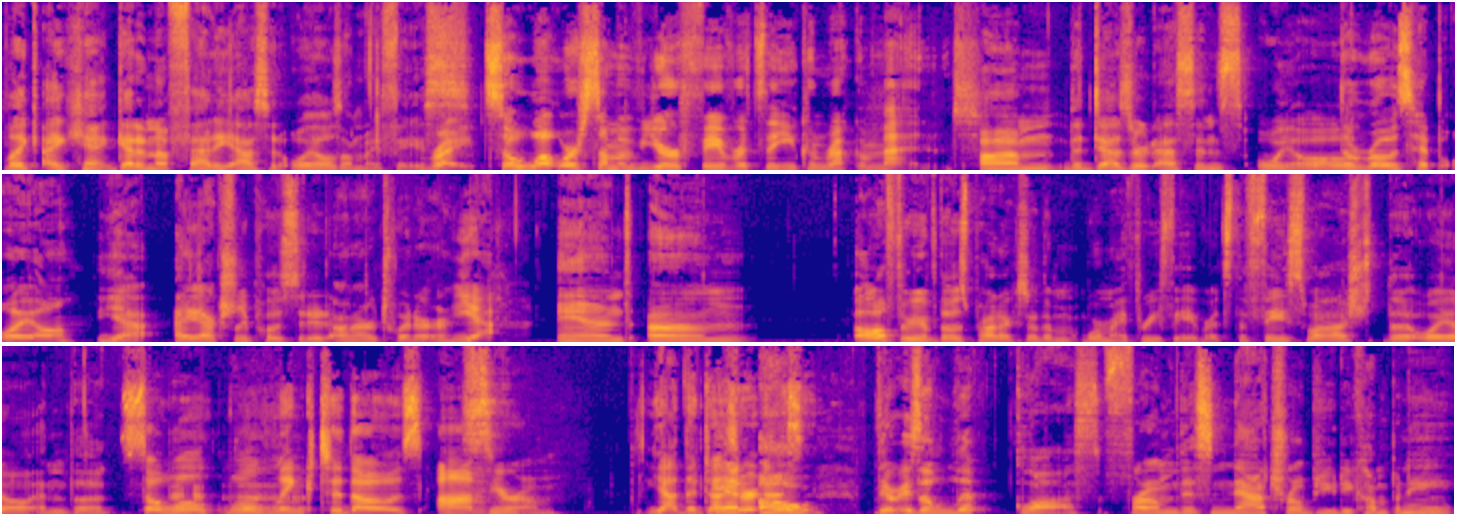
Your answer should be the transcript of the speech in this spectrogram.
like I can't get enough fatty acid oils on my face. right so what were some of your favorites that you can recommend Um, the desert essence oil. the rose hip oil yeah, I actually posted it on our Twitter. yeah And um, all three of those products are the were my three favorites: the face wash, the oil, and the So the- we'll we'll link to those. Um, serum. yeah, the And desert oh, there is a lip gloss from this natural beauty company.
